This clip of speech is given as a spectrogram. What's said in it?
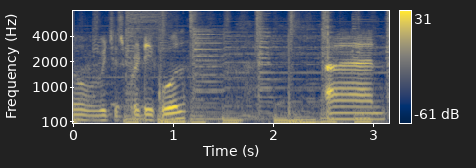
so which is pretty cool. And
